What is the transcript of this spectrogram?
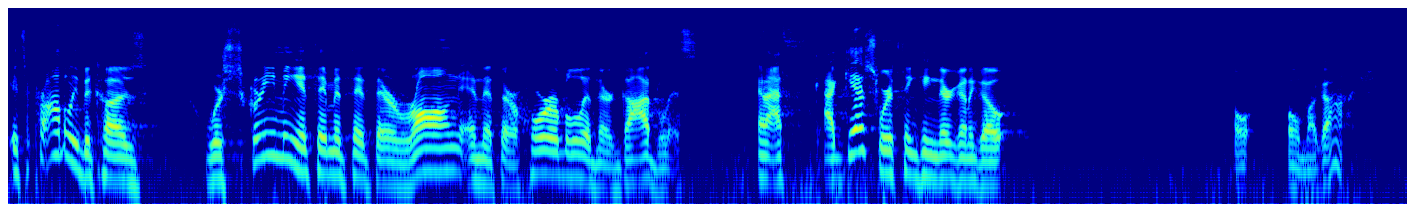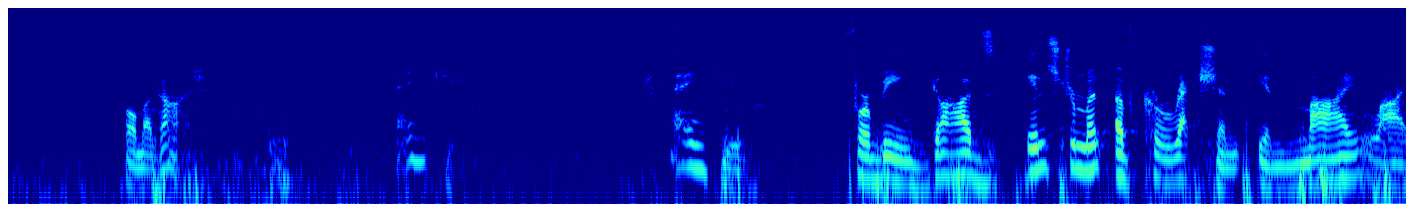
It's probably because we're screaming at them that they're wrong and that they're horrible and they're godless. And I, th- I guess we're thinking they're going to go, oh, oh my gosh. Oh my gosh. Thank you. Thank you for being God's instrument of correction in my life.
